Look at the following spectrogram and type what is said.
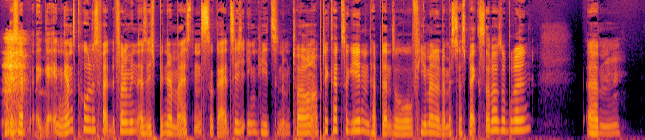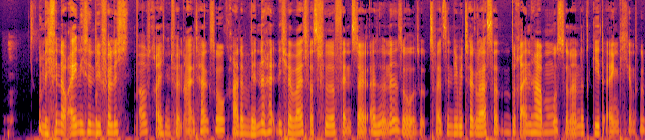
Ich habe ein ganz cooles Phänomen. Also ich bin ja meistens so geizig, irgendwie zu einem teuren Optiker zu gehen und habe dann so Viermann oder Mr. Specs oder so Brillen. Ähm, und ich finde auch eigentlich sind die völlig ausreichend für den Alltag so, gerade wenn er halt nicht mehr weiß, was für Fenster, also ne, so, so zwei Zentimeter Glas da rein haben muss, sondern das geht eigentlich ganz gut.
